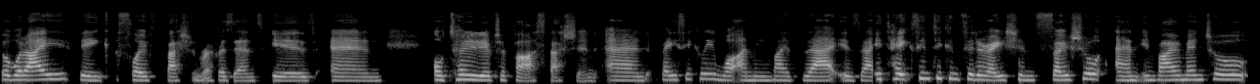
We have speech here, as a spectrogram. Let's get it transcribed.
But what I think slow fashion represents is an alternative to fast fashion. And basically, what I mean by that is that it takes into consideration social and environmental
